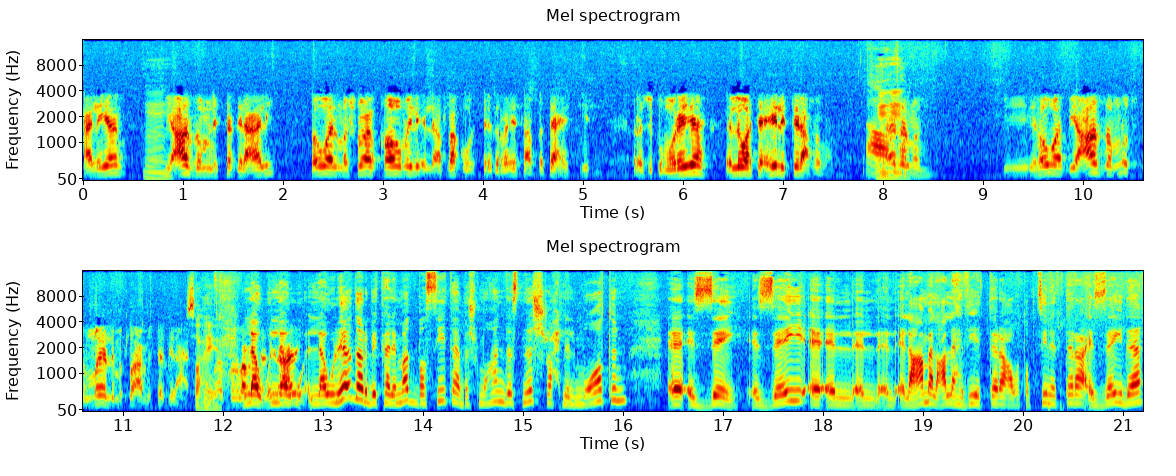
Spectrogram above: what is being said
حاليا. بيعظم من السد العالي هو المشروع القومي اللي أطلقه السيد الرئيس عبد الفتاح السيسي رئيس الجمهورية اللي هو تأهيل الترع في مصر هذا. المشروع بي- هو بيعظم نقطة الميه اللي مطلعه من السد العالي. صحيح. لو لو لو نقدر بكلمات بسيطة يا باشمهندس نشرح للمواطن آه، إزاي إزاي آه، ال- ال- ال- العمل على هذه الترع وتبطين الترع إزاي ده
